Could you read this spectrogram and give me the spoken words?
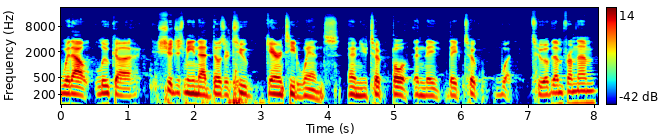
without Luka should just mean that those are two guaranteed wins, and you took both, and they they took what two of them from them.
